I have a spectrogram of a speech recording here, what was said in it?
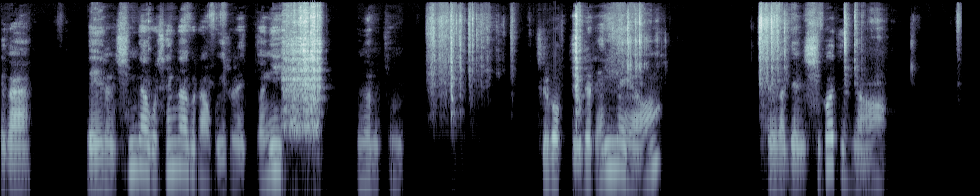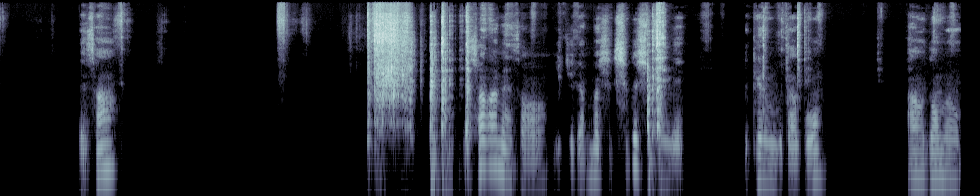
제가 내일을 쉰다고 생각을 하고 일을 했더니 오늘은 좀 즐겁게 일을 했네요. 저희가 내일 쉬거든요. 그래서 쉬어가면서 일주일에 한 번씩 쉬고 싶은데 그렇게는 못하고 아우 너무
